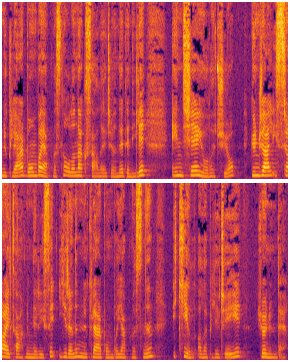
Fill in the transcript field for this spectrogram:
nükleer bomba yapmasına olanak sağlayacağı nedeniyle endişeye yol açıyor. Güncel İsrail tahminleri ise İran'ın nükleer bomba yapmasının 2 yıl alabileceği yönünde.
